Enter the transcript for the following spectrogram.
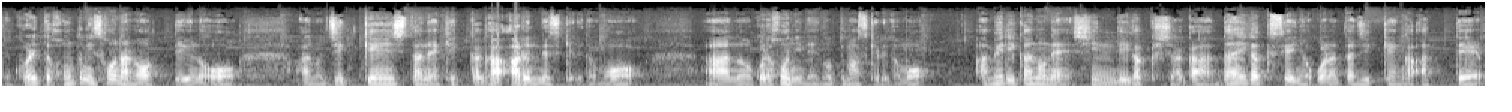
でこれって本当にそうなのっていうのをあの実験したね結果があるんですけれどもあのこれ本にね載ってますけれどもアメリカのね心理学者が大学生に行った実験があって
